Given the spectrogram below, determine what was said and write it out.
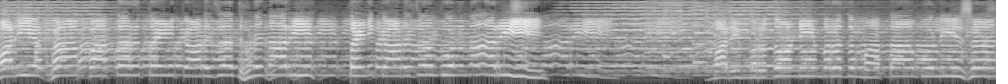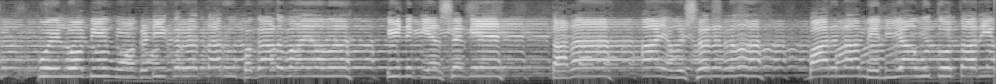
મારી અખા પાતર તૈણ કાળજ ધૂણનારી તૈણ કાળજ બોલનારી. મારી મરદોની મરદ માતા બોલીશ કોઈ લોબી વાંગડી કરે તારું બગાડવા આવે. ઇન કહેશે કે તારા આ અવસર ના બાર ના મેલી આવું તો તારી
